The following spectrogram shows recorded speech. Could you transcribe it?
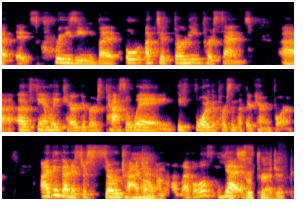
uh, it's crazy, but up to 30% uh, of family caregivers pass away before the person that they're caring for. I think that is just so tragic wow. on all levels. Yes, so tragic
